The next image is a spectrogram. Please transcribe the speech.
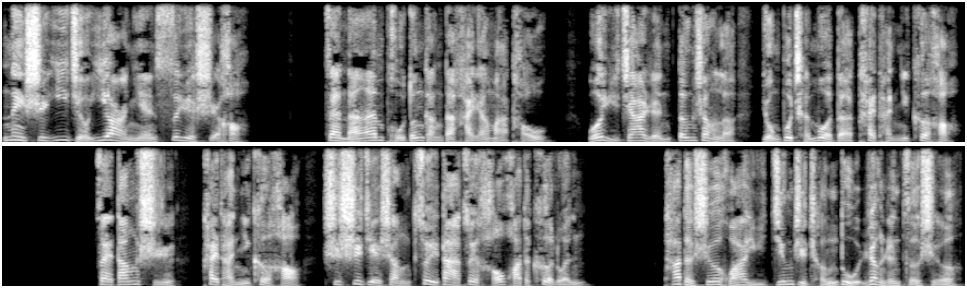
那是一九一二年四月十号，在南安普敦港的海洋码头，我与家人登上了永不沉没的泰坦尼克号。在当时，泰坦尼克号。是世界上最大、最豪华的客轮，它的奢华与精致程度让人啧舌。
